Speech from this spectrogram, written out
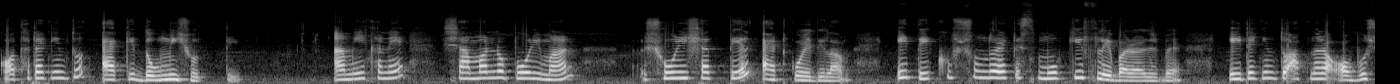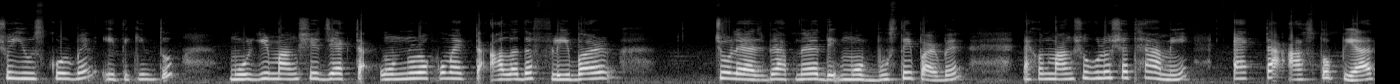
কথাটা কিন্তু একদমই সত্যি। আমি এখানে সামান্য পরিমাণ সরিষার তেল অ্যাড করে দিলাম। এতে খুব সুন্দর একটা স্মোকি ফ্লেভার আসবে। এইটা কিন্তু আপনারা অবশ্যই ইউজ করবেন। এতে কিন্তু মুরগির মাংসের যে একটা অন্যরকম একটা আলাদা ফ্লেভার চলে আসবে, আপনারা বুঝতেই পারবেন। এখন মাংসগুলোর সাথে আমি একটা আস্ত পেঁয়াজ,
